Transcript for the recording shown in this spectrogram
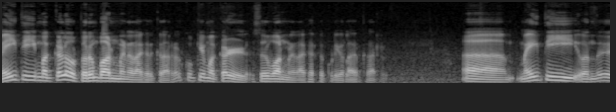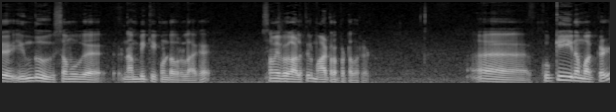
மெய்தி மக்கள் ஒரு பெரும்பான்மையினராக இருக்கிறார்கள். குக்கி மக்கள் சிறுபான்மையினராக இருக்கக்கூடியவர்களாக இருக்கிறார்கள். மைத்தி வந்து இந்து சமூக நம்பிக்கை கொண்டவர்களாக சமீப காலத்தில் மாற்றப்பட்டவர்கள். குக்கி இன மக்கள்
